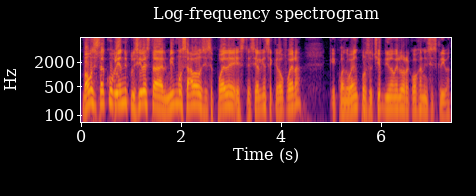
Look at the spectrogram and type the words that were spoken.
vamos a estar cubriendo inclusive hasta el mismo sábado, si se puede, este, si alguien se quedó fuera, que cuando vayan por su chip de una vez lo recojan y se inscriban.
